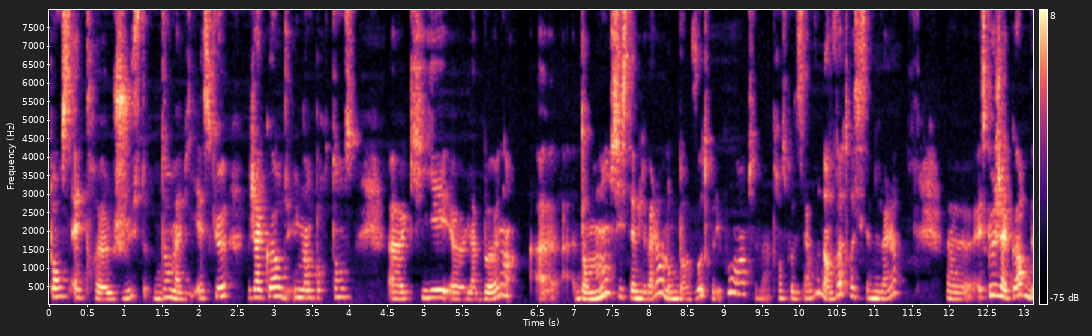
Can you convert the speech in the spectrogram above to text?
pense être juste dans ma vie? Est-ce que j'accorde une importance qui est la bonne euh, dans mon système de valeurs, donc dans le vôtre du coup, hein, transposer ça à vous, dans votre système de valeurs, euh, est-ce que j'accorde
